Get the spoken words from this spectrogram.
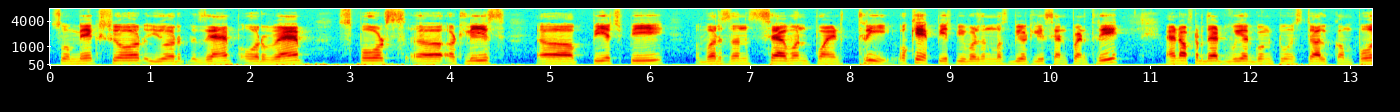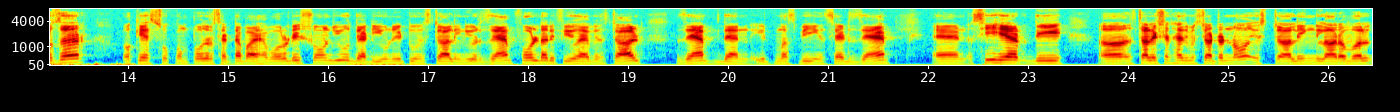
So make sure your XAMPP or WAMP supports uh, at least PHP version 7.3 okay? Php version must be at least 7.3 and after that we are going to install composer okay? So composer setup i have already shown you that you need to install in your XAMPP folder. If you have installed XAMPP then it must be inside XAMPP. And see here the uh, installation has been started now. Installing laravel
